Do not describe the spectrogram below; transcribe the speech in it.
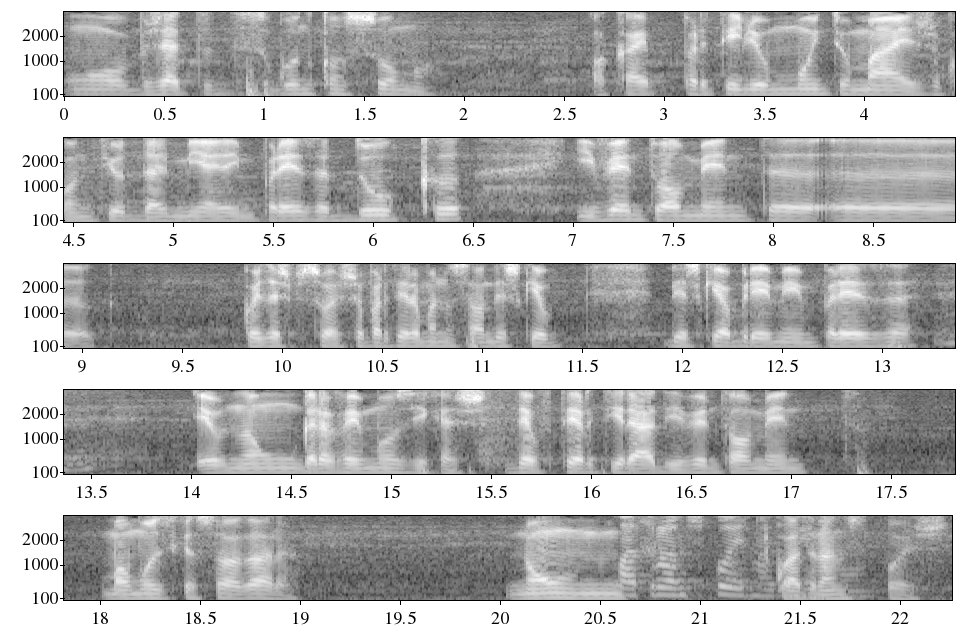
um objeto de segundo consumo. Ok? Partilho muito mais o conteúdo da minha empresa do que eventualmente uh, coisas pessoais. Só para ter uma noção, desde que eu, desde que eu abri a minha empresa, uhum. eu não gravei músicas. Devo ter tirado eventualmente uma música só agora. Não, quatro anos depois, mais Quatro anos depois.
